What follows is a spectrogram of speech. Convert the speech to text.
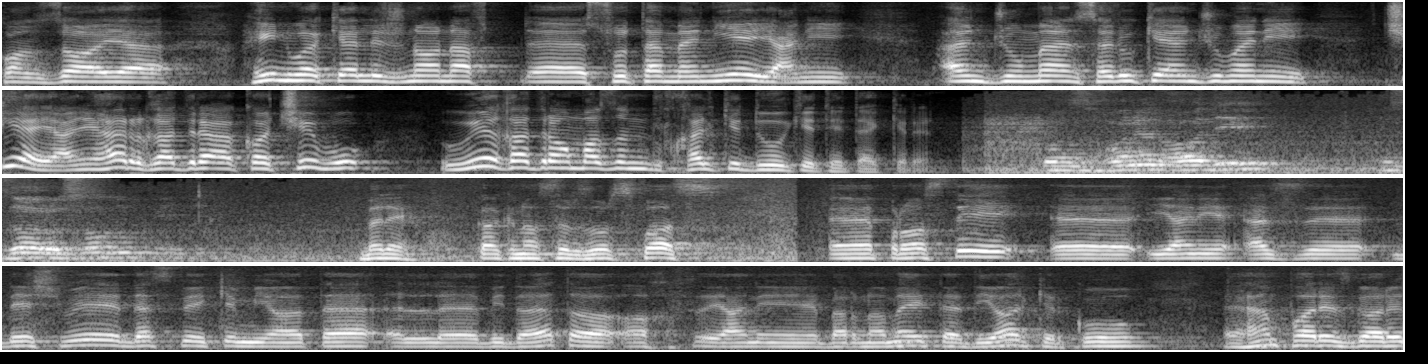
کانزایە هین وەکە لە ژنا سوتەمەنیە یعنی ئەنجومەن سەرروکی ئەنجومنی چییە یعنی هەر غەدرا کا چێ بوو وێ غەدرا مەزن خەلکی دووکێ تێتەکردن بەێ کاکناسر زۆر سپاس پڕاستی ینی ئەس دێشوێ دەست پێکم یاتە بدایەتە ینی بەرنمەی تە دیار کرد و هەم پارێزگارê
